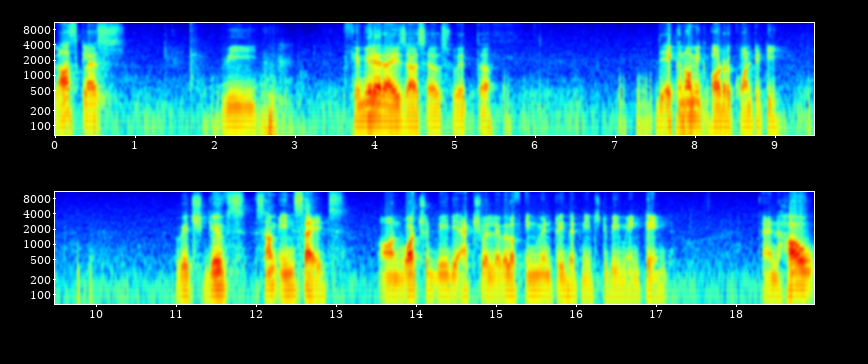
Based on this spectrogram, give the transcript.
last class we familiarize ourselves with uh, the economic order quantity which gives some insights on what should be the actual level of inventory that needs to be maintained and how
